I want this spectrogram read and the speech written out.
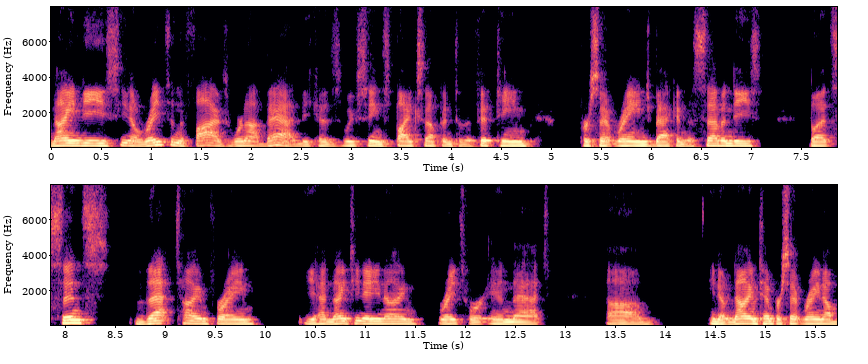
90s, you know, rates in the fives were not bad because we've seen spikes up into the 15% range back in the 70s. But since that time frame, you had 1989 rates were in that um, you know, 9, 10% range. I,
